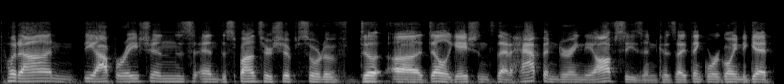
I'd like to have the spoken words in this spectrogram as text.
put on the operations and the sponsorship sort of de- uh, delegations that happen during the off season because I think we're going to get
